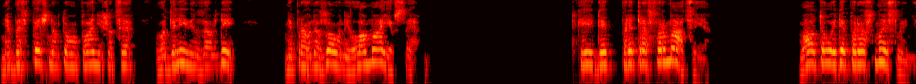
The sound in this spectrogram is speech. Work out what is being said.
небезпечно в тому плані, що це Водолій він завжди непрогнозований, ламає все. Таке йде перетрансформація. Мало того, йде переосмислення.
